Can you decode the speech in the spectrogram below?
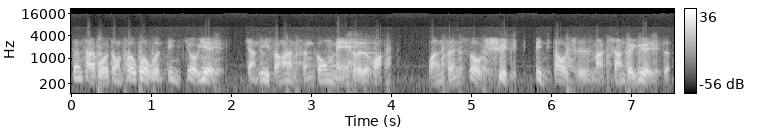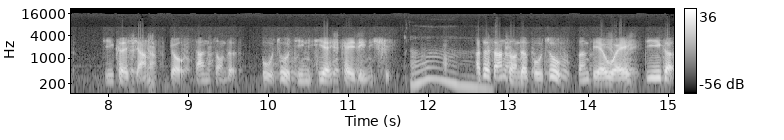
征才活动，透过稳定就业奖励方案成功媒合的话，完成受训并到职满三个月者，即可享有三种的补助津贴可以领取。啊，那这三种的补助分别为：第一个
